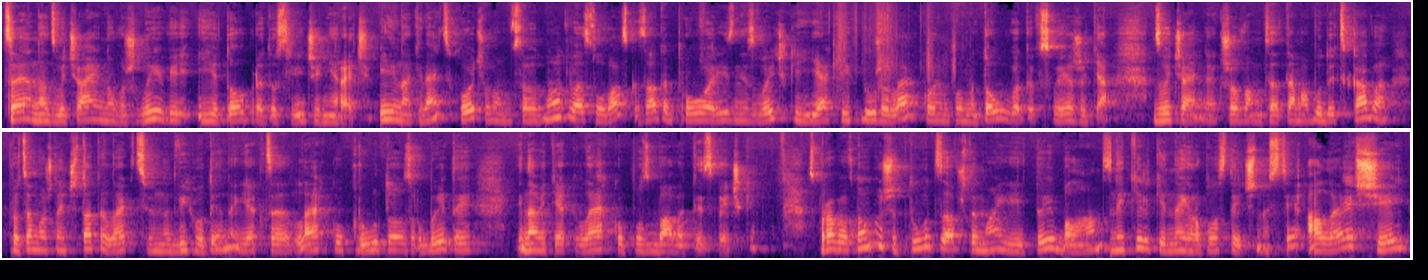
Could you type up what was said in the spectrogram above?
це надзвичайно важливі і добре досліджені речі. І на кінець хочу вам все одно два слова сказати про різні звички, як їх дуже легко імплементовувати в своє життя. Звичайно, якщо вам ця тема буде цікава, про це можна читати лекцію на дві години, як це легко, круто зробити, і навіть як легко позбавити звички. Справа в тому, що тут завжди має йти баланс не тільки нейропластичності, але ще й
